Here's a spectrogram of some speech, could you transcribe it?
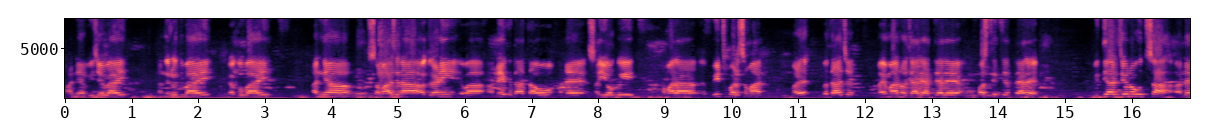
માન્ય વિજયભાઈ, અનિરુદ્ધભાઈ, રઘુભાઈ, અન્ય સમાજના અગ્રણી એવા અનેક દાતાઓ અને સહયોગી અમારા પીઠ પર સમાન મળે બધા જ મહેમાનો જ્યારે અત્યારે ઉપસ્થિત છે ત્યારે વિદ્યાર્થીઓનો ઉત્સાહ અને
